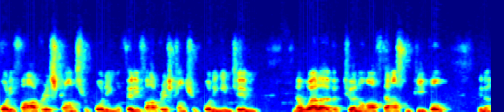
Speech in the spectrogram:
45 restaurants reporting or 35 restaurants reporting into him. You know, well over two and a half thousand people. You know,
